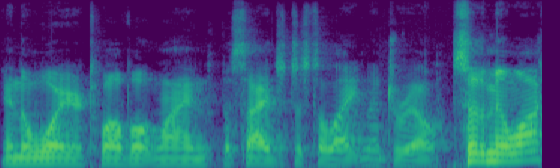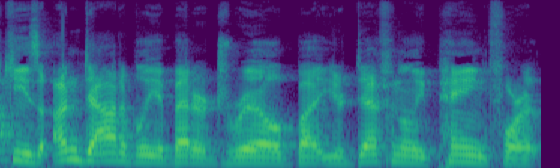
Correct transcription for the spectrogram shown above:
in the Warrior 12 volt line besides just a light and a drill. So the Milwaukee is undoubtedly a better drill, but you're definitely paying for it.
